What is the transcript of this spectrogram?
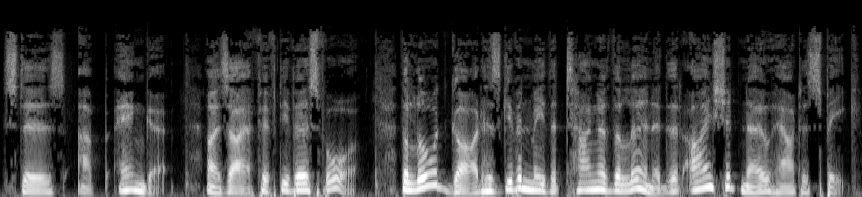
stirs up anger. Isaiah 50 verse 4. The Lord God has given me the tongue of the learned, that I should know how to speak.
